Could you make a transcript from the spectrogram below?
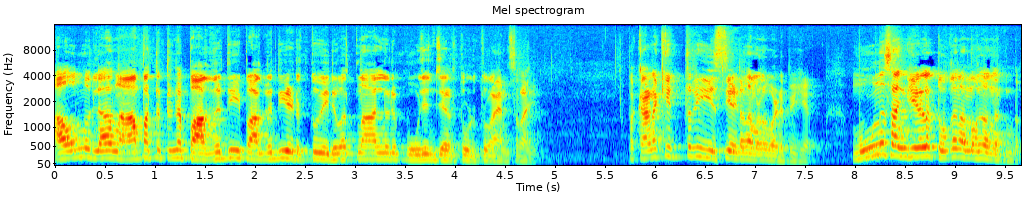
അതൊന്നുമില്ലാതെ നാൽപ്പത്തെട്ടിന്റെ പകുതി പകുതി എടുത്തു ഇരുപത്തിനാലിനൊരു പൂജ്യം ചേർത്ത് കൊടുത്തു ആൻസറായി അപ്പോൾ കണക്ക് ഇത്ര ഈസി ആയിട്ട് നമ്മൾ പഠിപ്പിക്കുക. മൂന്ന് സംഖ്യകളുടെ തുക നമുക്ക് തന്നിട്ടുണ്ട്.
